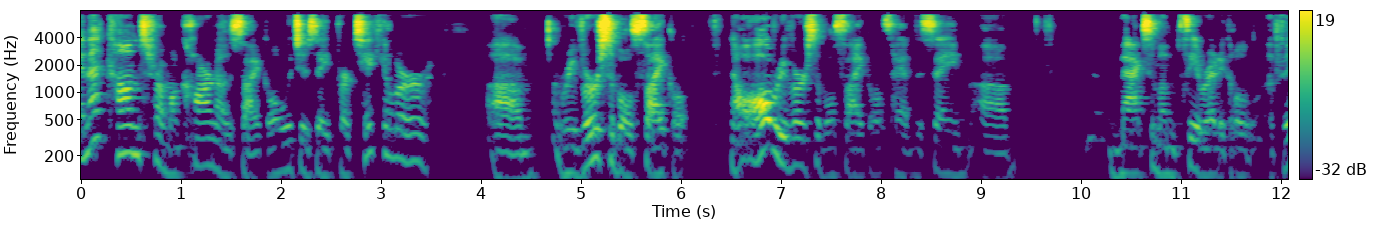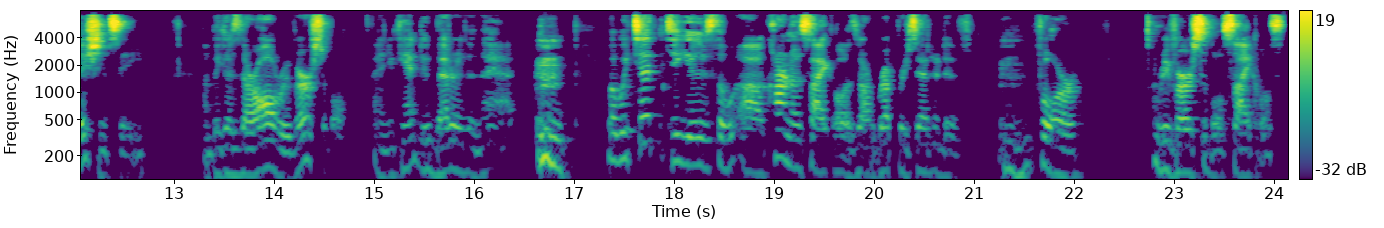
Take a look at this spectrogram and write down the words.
And that comes from a Carnot cycle, which is a particular um, reversible cycle. Now, all reversible cycles have the same uh, maximum theoretical efficiency uh, because they're all reversible, and you can't do better than that. but we tend to use the uh, Carnot cycle as our representative for reversible cycles.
